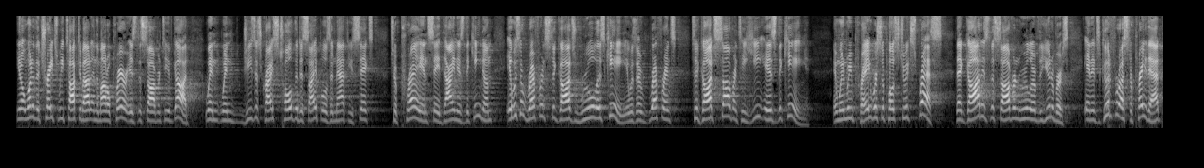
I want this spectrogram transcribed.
You know, one of the traits we talked about in the model prayer is the sovereignty of God when, when Jesus Christ told the disciples in Matthew 6 to pray and say, Thine is the kingdom, it was a reference to God's rule as king. It was a reference to God's sovereignty. He is the king. And when we pray, we're supposed to express that God is the sovereign ruler of the universe. And it's good for us to pray that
